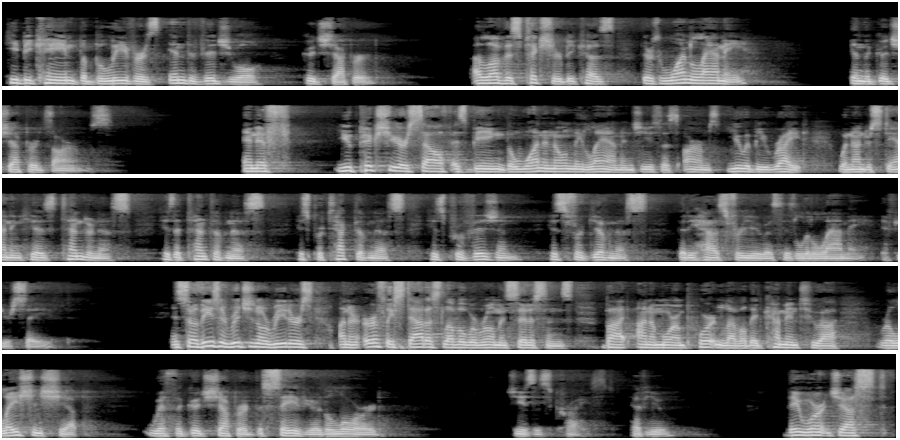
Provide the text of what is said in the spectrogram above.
He became the believer's individual Good Shepherd. I love this picture because there's one lammy in the Good Shepherd's arms. And if you picture yourself as being the one and only lamb in Jesus' arms, you would be right when understanding his tenderness, his attentiveness, his protectiveness, his provision, his forgiveness that he has for you as his little lammy if you're saved. And so these original readers on an earthly status level were Roman citizens, but on a more important level, they'd come into a relationship with the Good Shepherd, the Savior, the Lord, Jesus Christ. Have you? They weren't just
